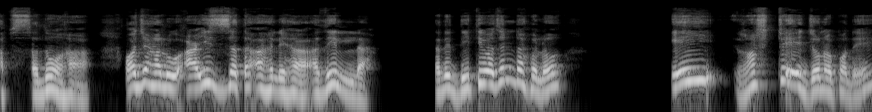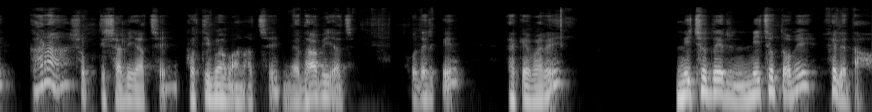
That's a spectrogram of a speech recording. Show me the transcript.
আফসাদুহা অজাহালু আইজ্জাত আহলিহা আযিল্লাহ। তাদের দ্বিতীয় এজেন্ডা হলো এই রাষ্ট্রে, এই জনপদে কারা শক্তিশালী আছে, প্রতিভাবান আছে, মেধাবী আছে, ওদেরকে একেবারে নিচদের নিচতমে ফেলে দাও।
